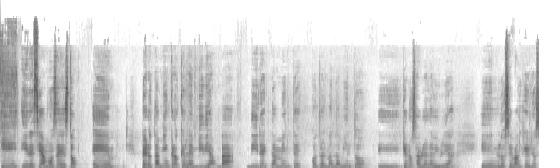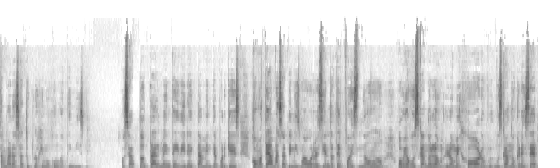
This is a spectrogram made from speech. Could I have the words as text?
Y, y decíamos de esto, eh, pero también creo que la envidia va directamente contra el mandamiento eh, que nos habla la Biblia en los evangelios, amarás a tu prójimo como a ti mismo. O sea, totalmente y directamente porque es, ¿cómo te amas a ti mismo? ¿Aborreciéndote? Pues no, obvio buscando lo, lo mejor, buscando crecer.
